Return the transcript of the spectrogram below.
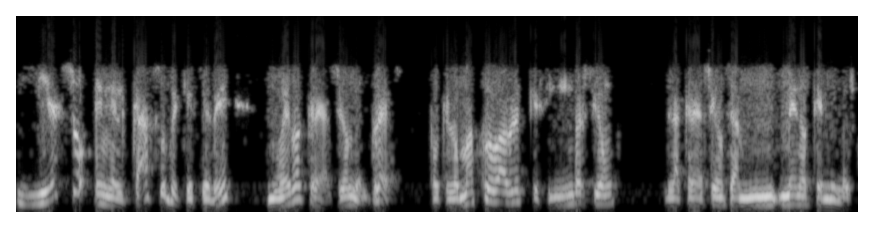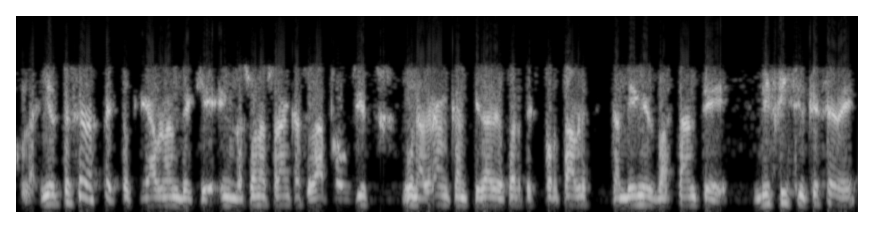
Y eso en el caso de que se dé nueva creación de empleos, porque lo más probable es que sin inversión la creación sea menos que minúscula. Y el tercer aspecto que hablan de que en las zonas francas se va a producir una gran cantidad de oferta exportable, también es bastante difícil que se dé,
